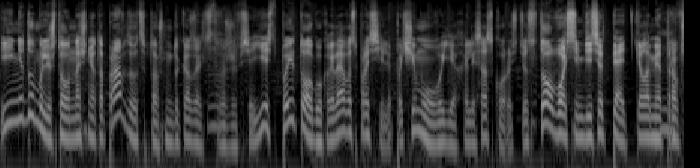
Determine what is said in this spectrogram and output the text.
и не думали, что он начнет оправдываться, потому что ну, доказательства Ну. же все есть. По итогу, когда его спросили, почему вы ехали со скоростью 185 километров в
